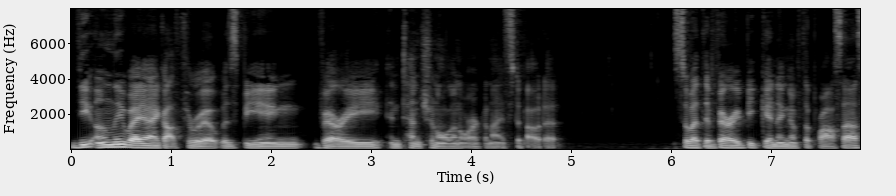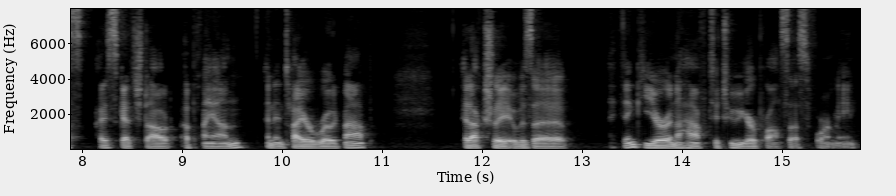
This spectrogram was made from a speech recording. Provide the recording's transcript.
The only way I got through it was being very intentional and organized about it. So at the very beginning of the process, I sketched out a plan, an entire roadmap. It actually it was a I think year and a half to 2 year process for me.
